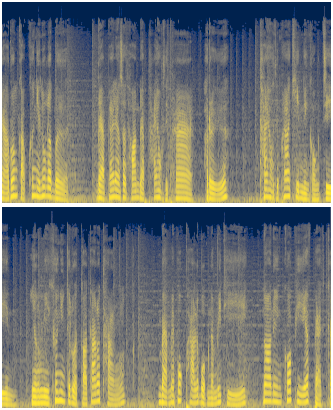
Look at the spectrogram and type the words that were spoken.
งานร่วมกับเครื่องยิงลูกระเบิด แบบได้แรงสะท้อนแบบไทย 65 หรือไทย 65คีหนึ่งของจีน ยังมีเครื่องยิงจรวดต่อต้านรถถัง แบบไม่พกพาระบบนำวิถี นอริงโก PF89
